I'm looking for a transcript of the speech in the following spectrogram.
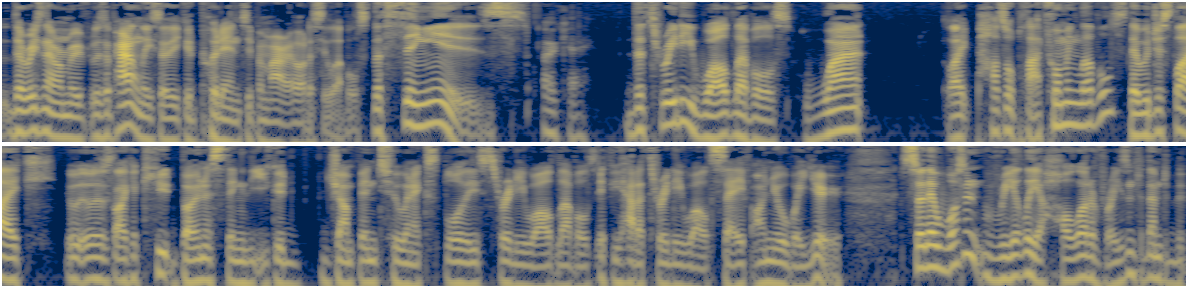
the reason they were removed was apparently so they could put in Super Mario Odyssey levels. The thing is, Okay. the 3D World levels weren't like puzzle platforming levels. They were just like it was like a cute bonus thing that you could jump into and explore these 3D World levels if you had a 3D World save on your Wii U. So there wasn't really a whole lot of reason for them to be,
